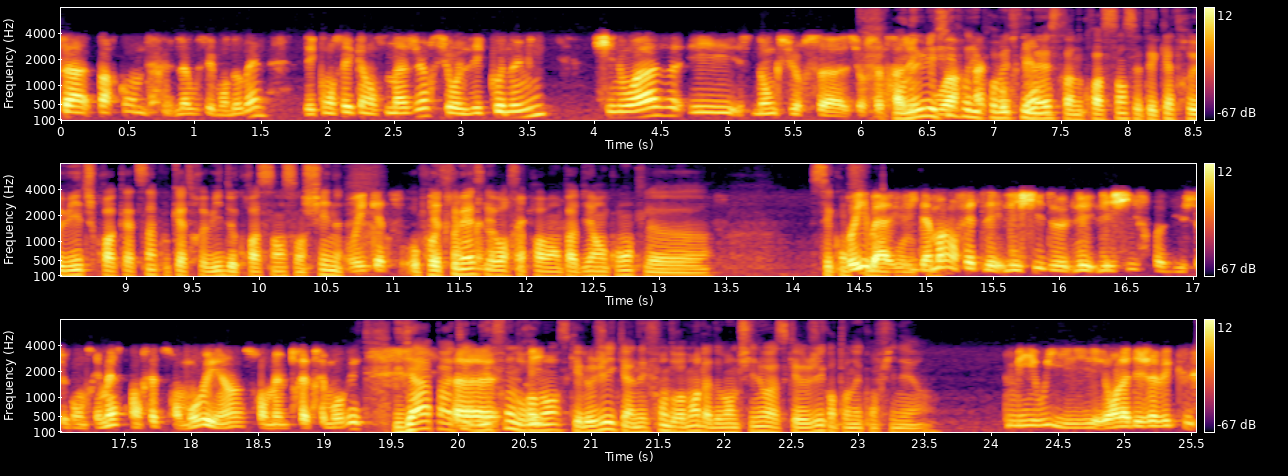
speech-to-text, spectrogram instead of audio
ça, par contre, là où c'est mon domaine, des conséquences majeures sur l'économie chinoise et donc sur sa sur sa trajectoire. On a eu les chiffres du premier trimestre, une croissance c'était 4,8, je crois 4,5 ou 4,8 de croissance en Chine oui, 4, au premier trimestre, mais bon, ça prend pas bien en compte le oui, bah, évidemment, en fait, les, chiffres les, chiffres du second trimestre, en fait, sont mauvais, hein, sont même très très mauvais. Il y a un euh, effondrement, ce qui est logique, un effondrement de la demande chinoise, ce qui est logique quand on est confiné. Hein. Mais oui, on l'a déjà vécu.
